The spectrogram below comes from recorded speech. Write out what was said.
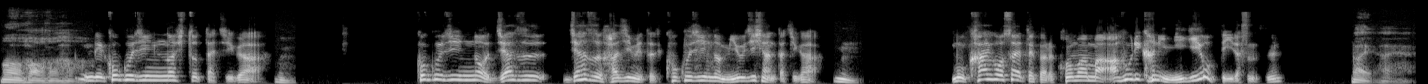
はあ、はあ、はあ。で、黒人の人たちが、うん黒人のジャズ、ジャズ始めた黒人のミュージシャンたちが、うん。もう解放されたから、このままアフリカに逃げようって言い出すんですね。はい、はい、はい。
